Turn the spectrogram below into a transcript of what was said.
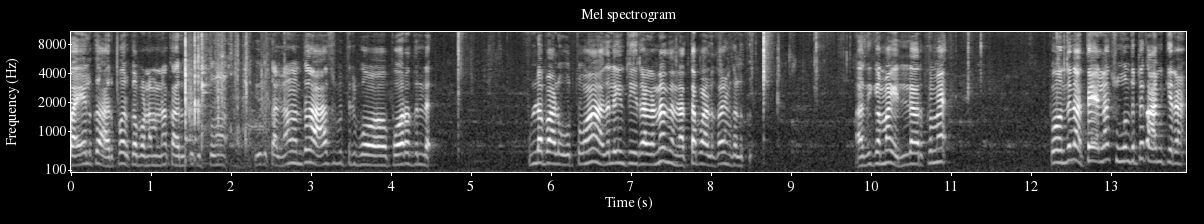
வயலுக்கு அறுப்ப இருக்க போனோம்னா கருத்து குத்தும். இதுக்கெல்லாம் வந்து ஆஸ்பத்திரி போ போகிறதில்ல புள்ள பால் ஊற்றுவோம் அதுலேயும் தீரலைன்னா அந்த நத்தை பால் தான் எங்களுக்கு. அதிகமாக எல்லாருக்குமே. இப்போ வந்து நத்தையெல்லாம் சூழ்ந்துட்டு காமிக்கிறேன்.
